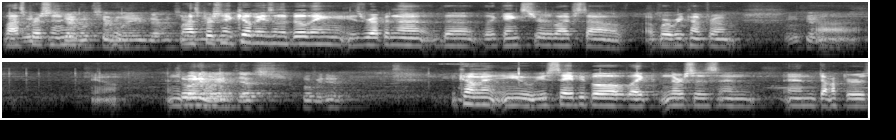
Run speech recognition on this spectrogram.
Last would- person who, would certainly, that would certainly. last person who killed me is in the building. He's repping the, the, the gangster lifestyle of where we come from. Okay. Uh, you know. So building. anyway, that's what we do. You come in, you, you save people like nurses and, and doctors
